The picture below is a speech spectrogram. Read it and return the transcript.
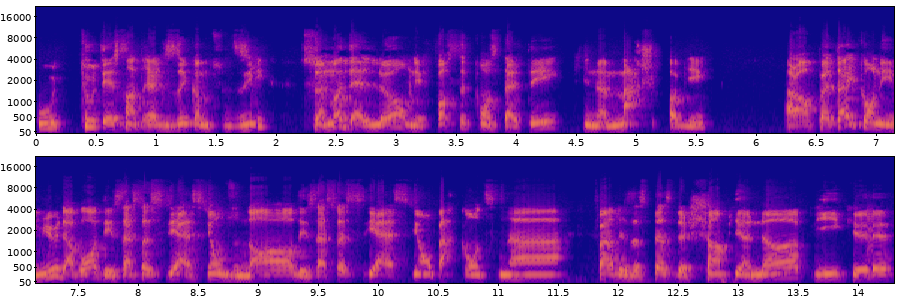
où tout est centralisé, comme tu dis, ce modèle-là, on est forcé de constater qu'il ne marche pas bien. Alors, peut-être qu'on est mieux d'avoir des associations du Nord, des associations par continent, faire des espèces de championnats, puis que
